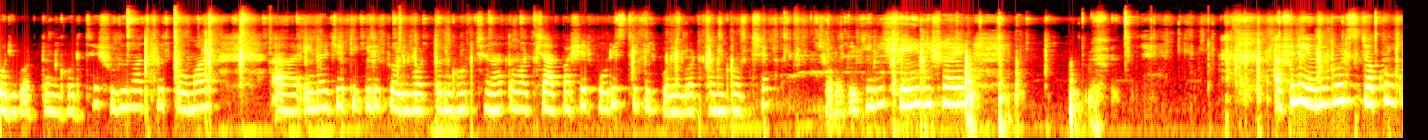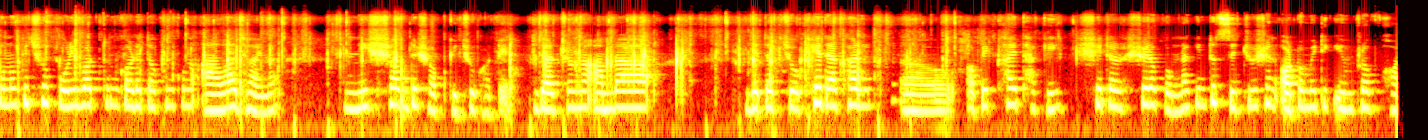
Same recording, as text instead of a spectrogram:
পরিবর্তন ঘটছে। শুধুমাত্র তোমার এনার্জেটিক্যালি পরিবর্তন ঘটছে না, তোমার চারপাশের পরিস্থিতির পরিবর্তন ঘটছে। চলো দেখিনি সেই বিষয়ে আসলে ইউনিভার্স যখন কোনো কিছু পরিবর্তন করে, তখন কোনো আওয়াজ হয় না, নিঃশব্দে সব কিছু ঘটে। যার জন্য আমরা যেটা চোখে দেখার অপেক্ষায় থাকি, সেটা সেরকম না, কিন্তু সিচুয়েশন অটোমেটিক ইমপ্রুভ হয়।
